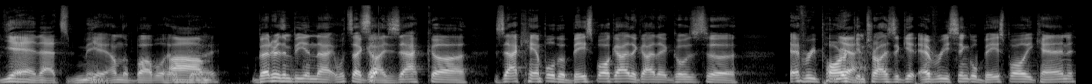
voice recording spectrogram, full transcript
yeah, that's me. Yeah, I'm the bobblehead Um, guy. Better than being that. What's that So- guy? Zack uh, Zack Hample, the baseball guy, the guy that goes to every park Yeah. and tries to get every single baseball he can.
